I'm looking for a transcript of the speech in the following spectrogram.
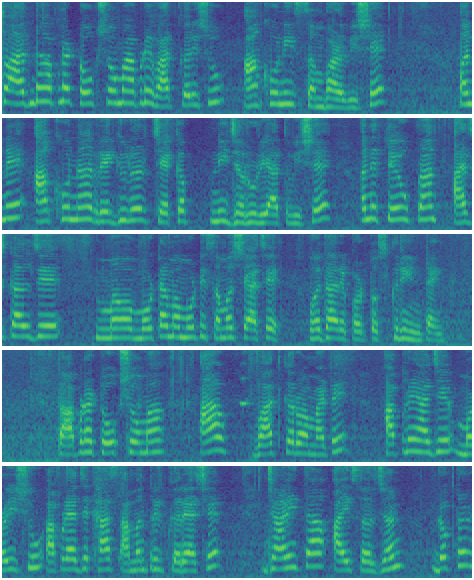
તો આજના આપણા ટોક શોમાં આપણે વાત કરીશું આંખોની સંભાળ વિશે અને આંખોના રેગ્યુલર ચેકઅપની જરૂરિયાત વિશે અને તે ઉપરાંત આજકાલ જે મોટામાં મોટી સમસ્યા છે વધારે પડતો સ્ક્રીન ટાઈમ તો આપણા ટોક શોમાં આ વાત કરવા માટે આપણે આજે મળીશું, આપણે આજે ખાસ આમંત્રિત કર્યા છે જાણીતા આઈ સર્જન ડૉક્ટર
